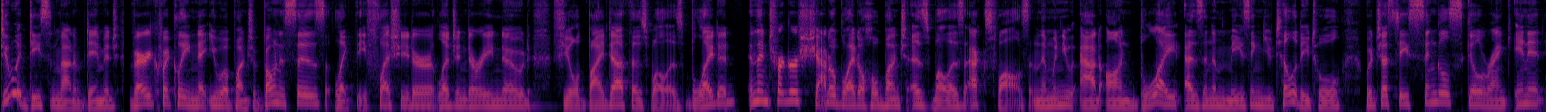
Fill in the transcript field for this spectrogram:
do a decent amount of damage, very quickly net you a bunch of bonuses like the Flesh Eater legendary node, Fueled by Death, as well as Blighted, and then trigger Shadow Blight a whole bunch as well as X'Fal's. And then when you add on Blight as an amazing utility tool with just a single skill rank in it,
